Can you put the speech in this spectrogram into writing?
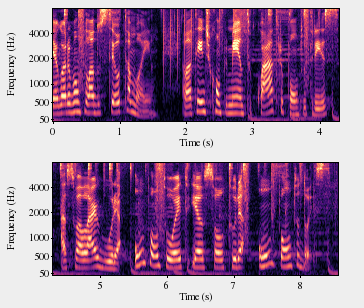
E agora vamos falar do seu tamanho. Ela tem de comprimento 4.3, a sua largura 1.8 e a sua altura 1.2.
